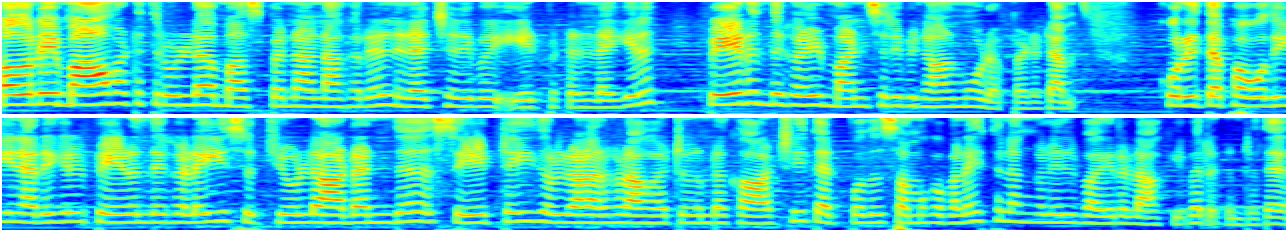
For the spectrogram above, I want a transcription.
மதுரை மாவட்டத்தில் உள்ள மஸ்பென்னா நகரில் நிலச்சரிவு ஏற்பட்ட நிலையில் பேருந்துகள் மண் சரிவினால் மூடப்பட்டன. குறித்த பகுதியின் அருகில் பேருந்துகளை சுற்றியுள்ள அடர்ந்த சேட்டை தொழிலாளர்கள் அகற்றுகின்ற காட்சி தற்போது சமூக வலைதளங்களில் வைரலாகி வருகின்றது.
